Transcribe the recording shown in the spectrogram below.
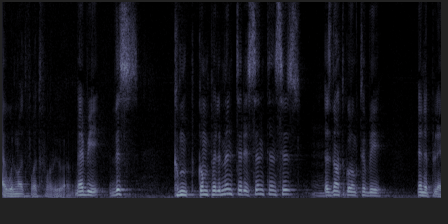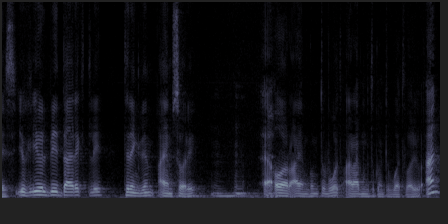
I will not vote for you. Maybe this com- complementary sentences Mhm. is not going to be in a place. You, you will be directly telling them, I am sorry, Mhm. Uh, or I am going to vote, or I'm not going to vote for you. And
